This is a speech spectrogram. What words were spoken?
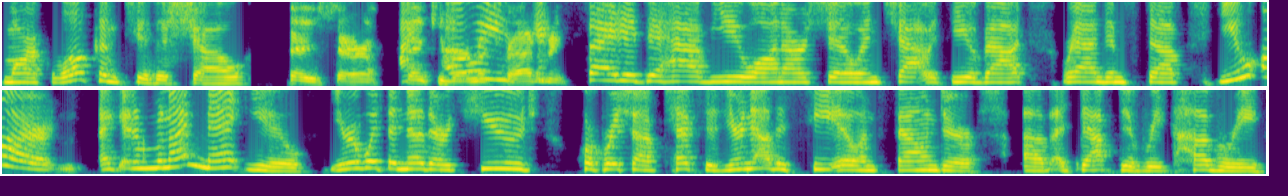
Mark, welcome to the show. Hey, Sarah. Thank you very much for having me. Excited to have you on our show and chat with you about random stuff. You are, again, when I met you, you were with another huge corporation of Texas. You're now the CEO and founder of Adaptive Recovery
